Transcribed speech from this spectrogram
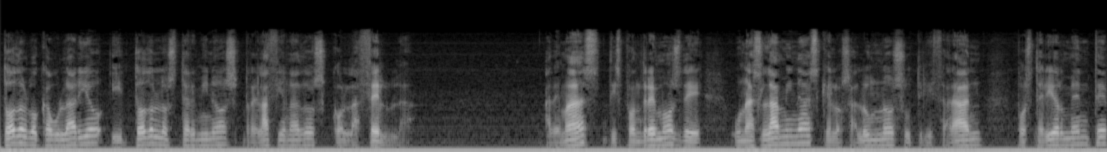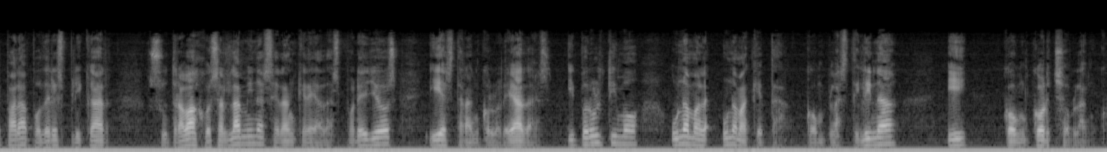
todo el vocabulario y todos los términos relacionados con la célula. Además, dispondremos de unas láminas que los alumnos utilizarán posteriormente para poder explicar su trabajo. Esas láminas serán creadas por ellos y estarán coloreadas. Y por último, una, maqueta con plastilina y con corcho blanco.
